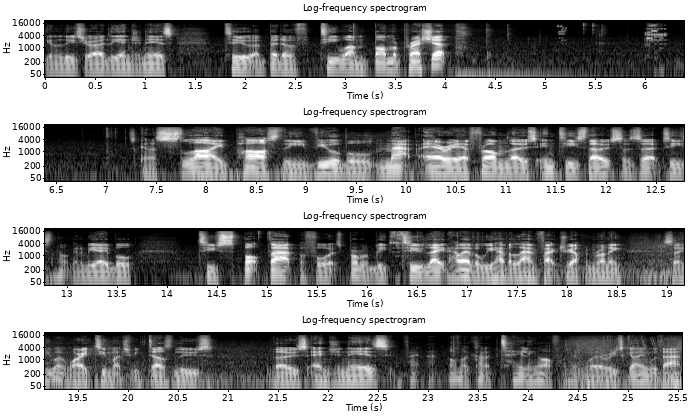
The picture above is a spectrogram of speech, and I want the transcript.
You're going to lose your early engineers to a bit of T1 bomber pressure. It's going to slide past the viewable map area from those inties though. So Xerxes not going to be able to spot that before it's probably too late. However, we have a land factory up and running. So he won't worry too much if he does lose those engineers. In fact, that bomber kind of tailing off. I don't know whether he's going with that.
